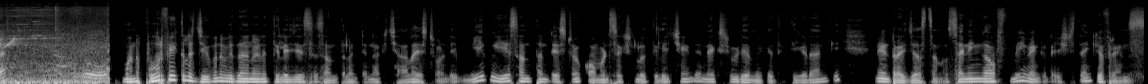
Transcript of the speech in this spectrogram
సో మన పూర్వీకుల జీవన విధానాన్ని తెలియజేసే సంతలు అంటే నాకు చాలా ఇష్టం అండి మీకు ఏ సంత అంటే ఇష్టమో కామెంట్ సెక్షన్లో తెలియచేయండి. నెక్స్ట్ వీడియో మీకు అయితే తీయడానికి నేను ట్రై చేస్తాను. సైనింగ్ ఆఫ్ మీ వెంకటేష్. Thank you friends.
